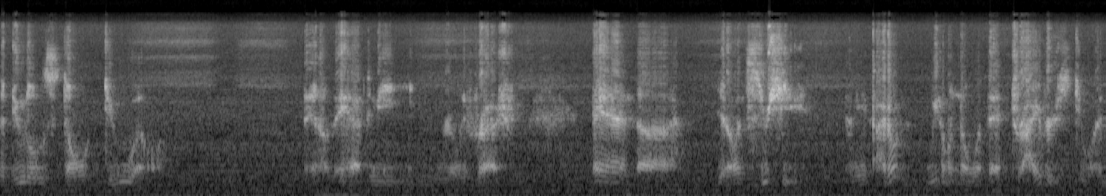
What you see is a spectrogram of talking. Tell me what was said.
The noodles don't do well. You know, they have to be eaten really fresh. And, uh, you know, and sushi, I mean, I don't, we don't know what that driver's doing.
